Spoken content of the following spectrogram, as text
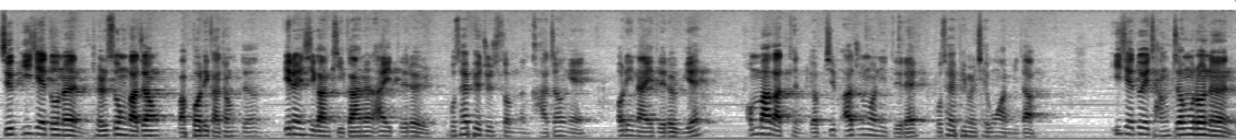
즉 이 제도는 결손 가정, 맞벌이 가정 등 이른 시간 귀가하는 아이들을 보살펴 줄 수 없는 가정의 어린 아이들을 위해 엄마 같은 옆집 아주머니들의 보살핌을 제공합니다. 이 제도의 장점으로는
